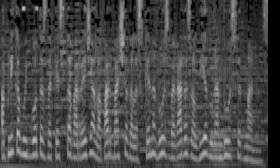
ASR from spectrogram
Aplica 8 gotes d'aquesta barreja a la part baixa de l'esquena dues vegades al dia durant dues setmanes.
